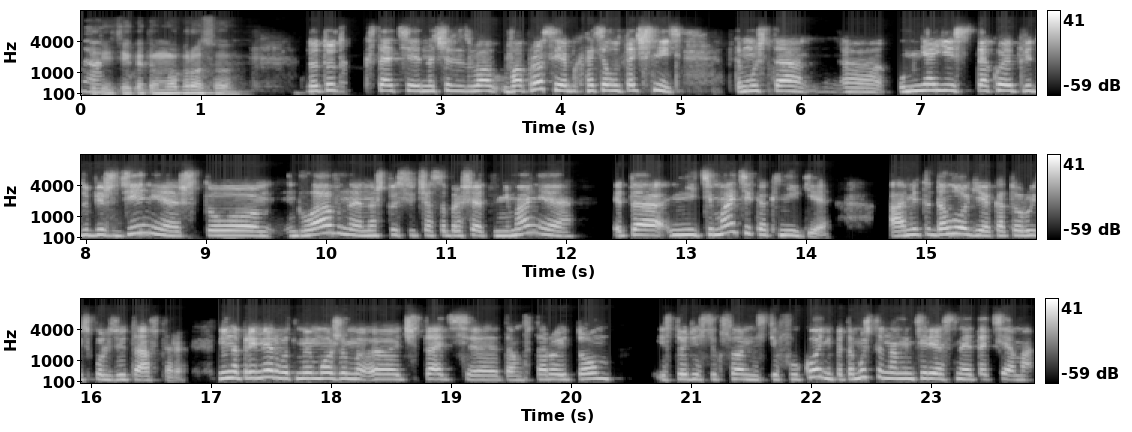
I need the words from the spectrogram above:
да. перейти к этому вопросу. Ну тут, кстати, насчет этого вопроса я бы хотела уточнить, потому что э, у меня есть такое предубеждение, что главное, на что сейчас обращают внимание, это не тематика книги, а методология, которую используют авторы. Ну, например, вот мы можем э, читать э, там второй том истории сексуальности Фуко не потому, что нам интересна эта тема,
